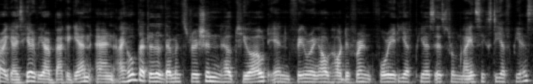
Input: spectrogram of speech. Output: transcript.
Alright guys, here we are back again and I hope that little demonstration helped you out in figuring out how different 480 FPS is from 960 FPS.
